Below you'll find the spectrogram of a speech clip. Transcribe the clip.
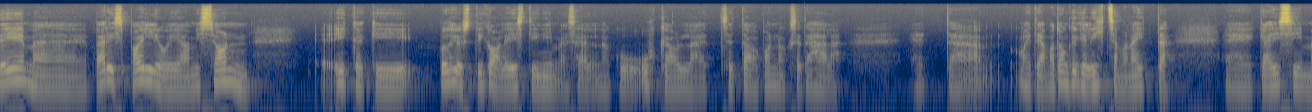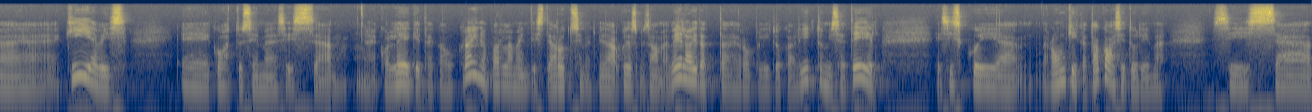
teeme päris palju ja mis on ikkagi põhjust igal Eesti inimesel nagu uhke olla, et seda pannakse tähele. Et äh, ma ei tea, ma toon kõige lihtsama näite. käisime Kiievis Eh, kohtusime siis äh, kolleegidega Ukraina parlamendist ja arutasime, et mida, kuidas me saame veel aidata Euroopa Liiduga liitumise teel. ja siis, kui äh, rongiga tagasi tulime, siis äh,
